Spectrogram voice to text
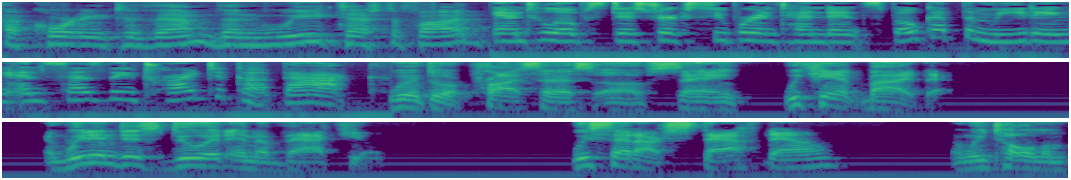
according to them. Then we testified. Antelope's district superintendent spoke at the meeting and says they tried to cut back. We went through a process of saying we can't buy that. And we didn't just do it in a vacuum we set our staff down and we told them,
